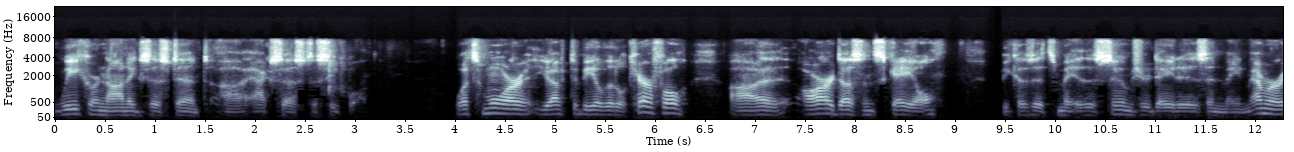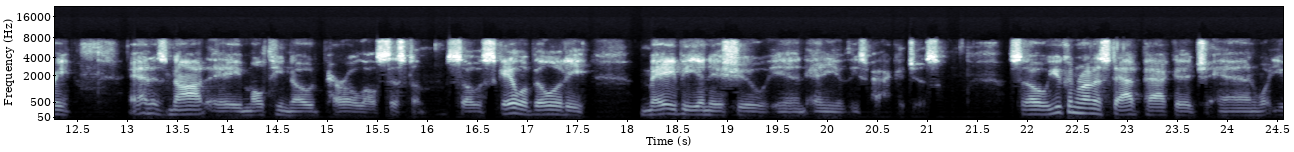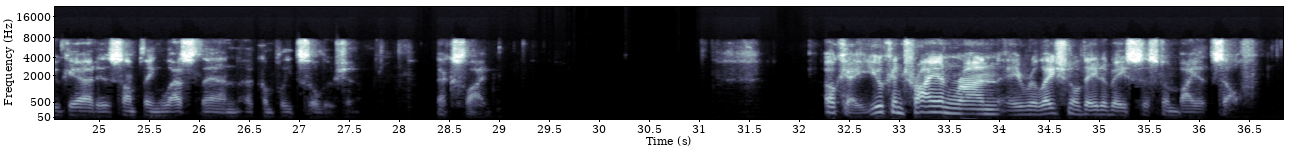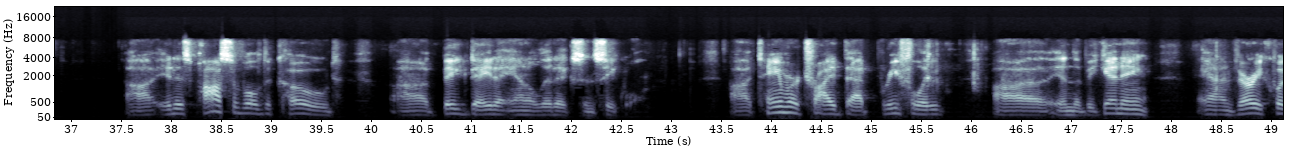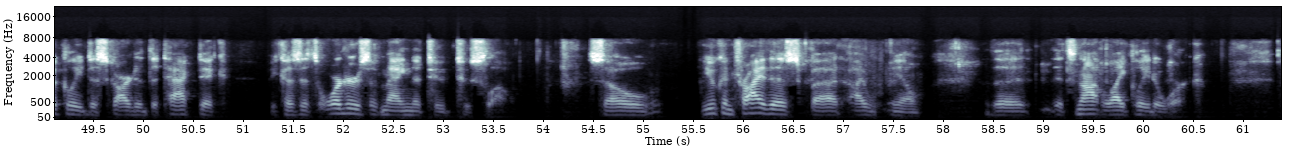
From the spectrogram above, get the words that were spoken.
weak or non-existent uh, access to SQL. What's more, you have to be a little careful. Uh, R doesn't scale because it assumes your data is in main memory and is not a multi-node parallel system. So scalability may be an issue in any of these packages. So you can run a stat package and what you get is something less than a complete solution. Next slide. Okay, you can try and run a relational database system by itself. Uh, it is possible to code uh, big data analytics in SQL. Uh, Tamr tried that briefly uh, in the beginning and very quickly discarded the tactic because it's orders of magnitude too slow. So you can try this, but I, you know, the it's not likely to work.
